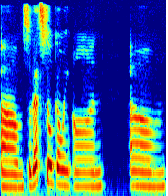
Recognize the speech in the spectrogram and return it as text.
Um, so that's still going on. Um,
